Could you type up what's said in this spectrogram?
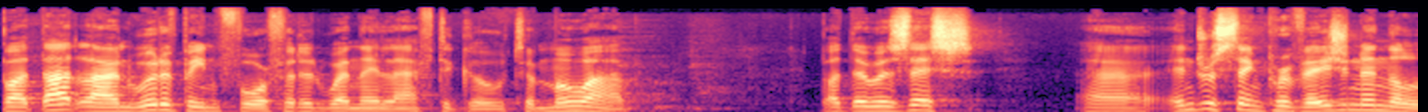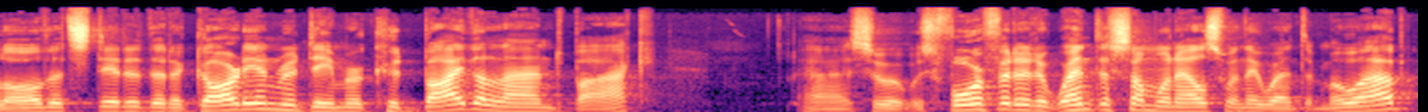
but that land would have been forfeited when they left to go to Moab. But there was this uh, interesting provision in the law that stated that a guardian redeemer could buy the land back Uh, so it was forfeited. It went to someone else when they went to Moab.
